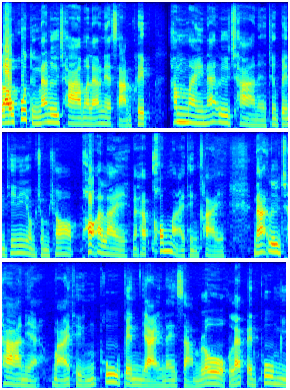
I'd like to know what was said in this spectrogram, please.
เราพูดถึงนาลือชามาแล้วเนี่ยสามคลิป ทำไมนาลือชาเนี่ยจึงเป็นที่นิยมชมชอบ เพราะอะไรนะครับเขาหมายถึงใครนาลือชาเนี่ยหมายถึงผู้เป็นใหญ่ในสามโลก และเป็นผู้มี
